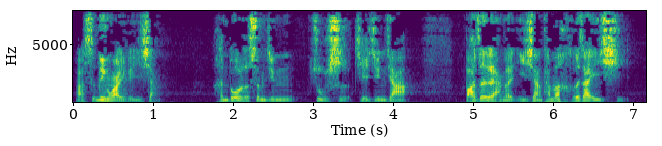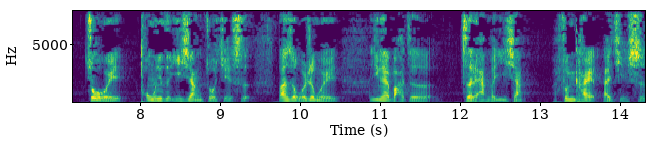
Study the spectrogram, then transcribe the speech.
啊，是另外一个意象。很多的圣经注释解经家把这两个意象他们合在一起，作为同一个意象做解释。但是我认为应该把这这两个意象分开来解释。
